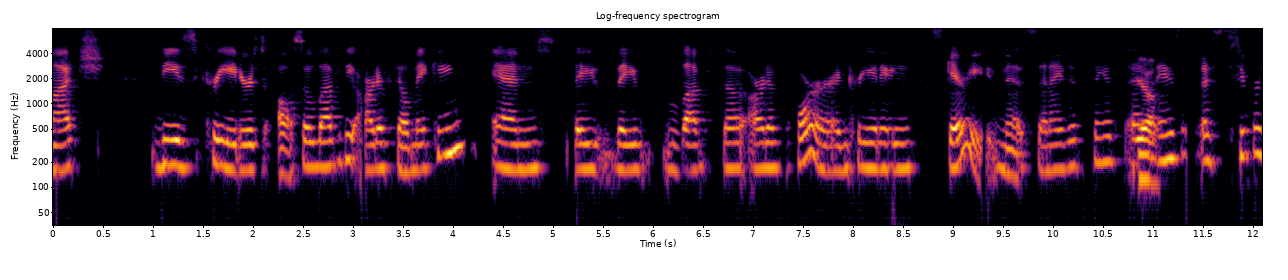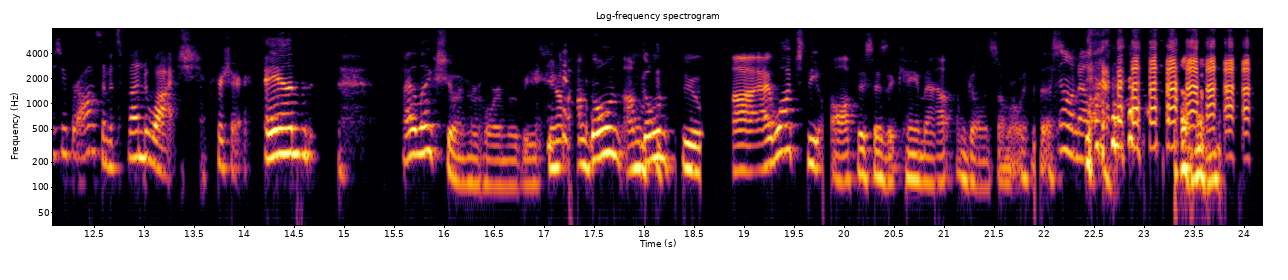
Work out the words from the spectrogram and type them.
much these creators also loved the art of filmmaking and they they loved the art of horror and creating scariness and i just think it's, Yeah. it's, it's super super awesome it's fun to watch for sure and I like showing her horror movies. You know, I'm going, I'm going through. Uh, I watched The Office as it came out. I'm going somewhere with this. oh no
